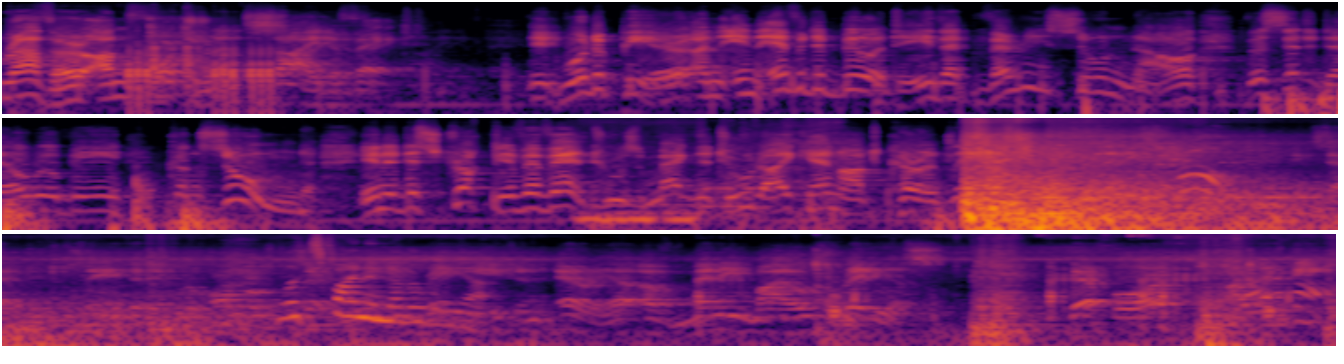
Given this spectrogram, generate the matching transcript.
rather unfortunate side effect. It would appear an inevitability that very soon now the Citadel will be consumed in a destructive event whose magnitude I cannot currently estimate. Except to say that it will almost Let's find another way up. an area of many miles radius. Therefore, I repeat,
